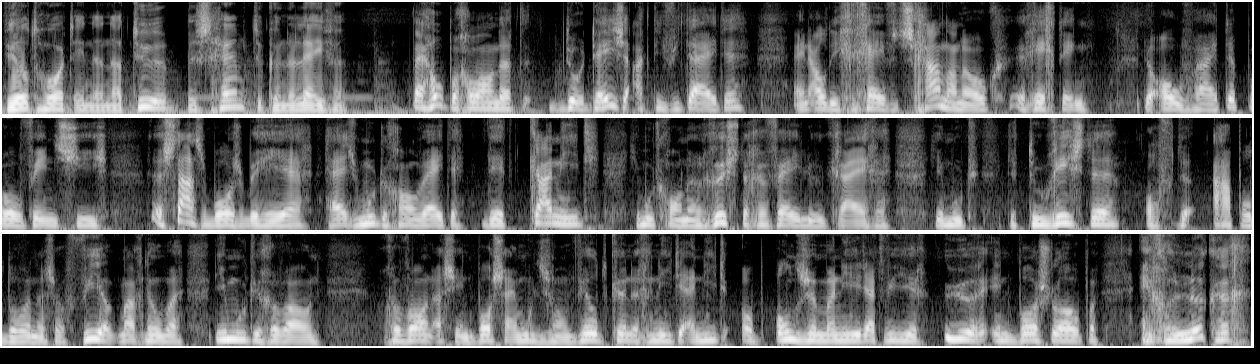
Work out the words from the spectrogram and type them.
wild hoort in de natuur beschermd te kunnen leven. Wij hopen gewoon dat door deze activiteiten en al die gegevens gaan dan ook richting de overheid, de provincie, staatsbosbeheer. ze moeten gewoon weten, dit kan niet. Je moet gewoon een rustige Veluwe krijgen. Je moet de toeristen of de Apeldoorners of wie ook mag noemen, die moeten gewoon gewoon als ze in het bos zijn, moeten ze gewoon wild kunnen genieten. En niet op onze manier dat we hier uren in het bos lopen. En gelukkig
